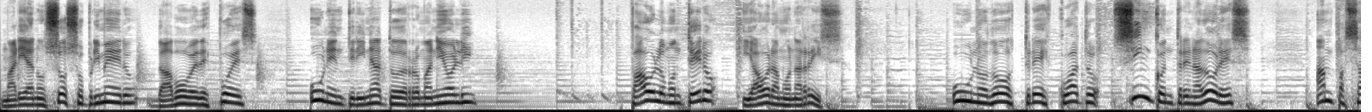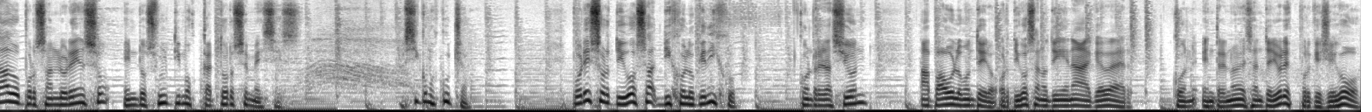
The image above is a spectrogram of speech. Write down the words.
Mariano Soso primero, Dabove después, un interinato de Romagnoli, Paolo Montero y ahora Monarriz. Uno, dos, tres, cuatro, cinco entrenadores han pasado por San Lorenzo en los últimos 14 meses. Así como escucha. Por eso Ortigosa dijo lo que dijo con relación a Paolo Montero. Ortigosa no tiene nada que ver con entrenadores anteriores porque llegó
